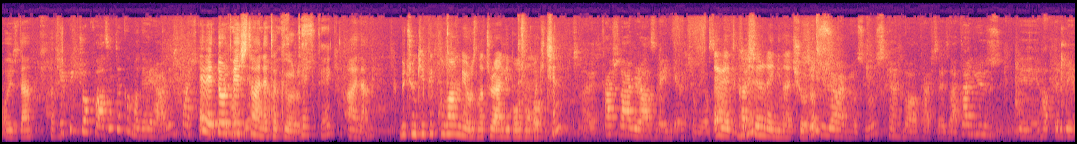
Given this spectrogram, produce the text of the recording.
O yüzden hafif... Kirpik çok fazla takılmadı herhalde. Birkaç tane. Evet 4-5 Hadi. tane takıyoruz. Tek tek. Aynen. Bütün kirpik kullanmıyoruz naturalliği bozmamak için. Evet. Kaşlar biraz rengi açılıyor sadece. Evet, kaşların rengini açıyoruz. Şekil vermiyorsunuz. Kendi doğal kaşları zaten. Yüz e, hatları bir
